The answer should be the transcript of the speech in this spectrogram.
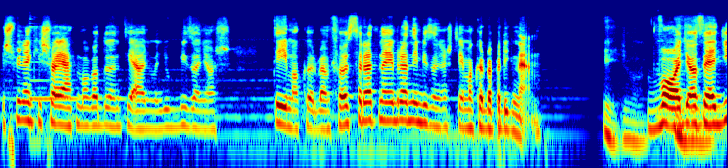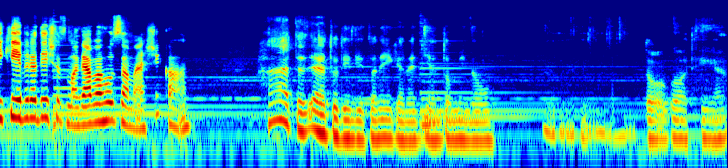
és mindenki saját maga dönti el, hogy mondjuk bizonyos témakörben föl szeretne ébredni, bizonyos témakörben pedig nem. Így van. Vagy Így az van. egyik ébredés, az magával hozza a másikat? Hát ez el tud indítani, igen, egy ilyen dominó mm, dolgot, igen.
